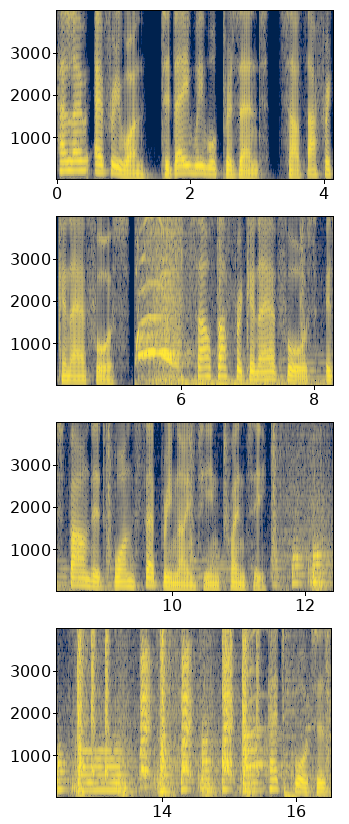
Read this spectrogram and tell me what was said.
Hello everyone. Today we will present South African Air Force. South African Air Force is founded 1 February 1920. Headquarters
